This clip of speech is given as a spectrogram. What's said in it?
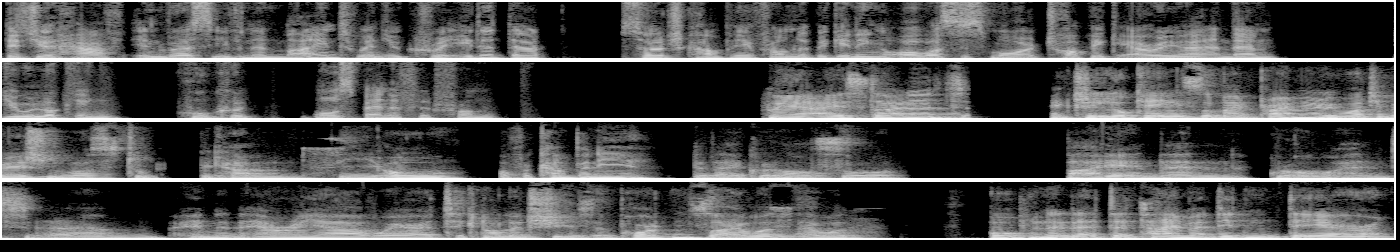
Did you have INVERS even in mind when you created that search company from the beginning, or was this more a topic area and then you were looking who could most benefit from it? Well, yeah, I started actually looking. So my primary motivation was to become CEO of a company that I could also buy and then grow, and um, in an area where technology is important. So I was I was open, and at that time I didn't dare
